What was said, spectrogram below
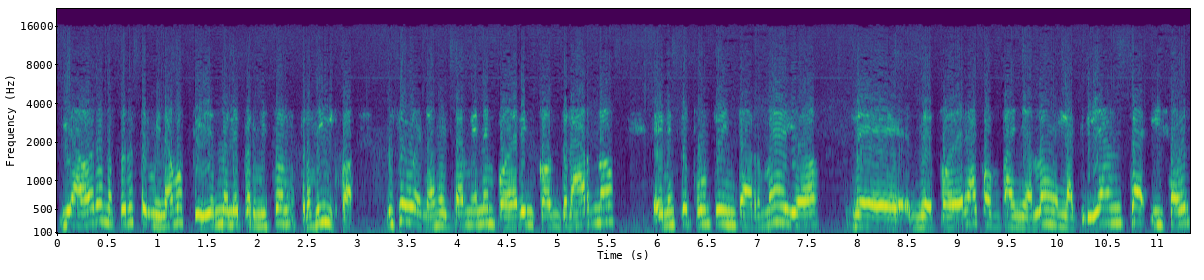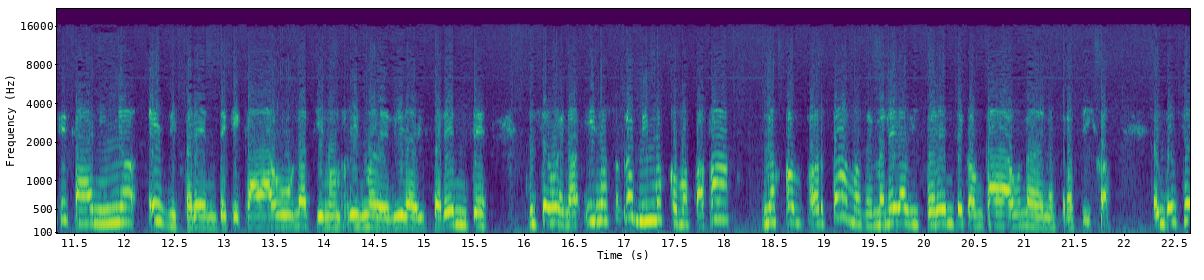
y ahora nosotros terminamos pidiéndole permiso a nuestros hijos. Entonces, bueno, es también en poder encontrarnos en este punto intermedio de, de poder acompañarlos en la crianza y saber que cada niño es diferente, que cada uno tiene un ritmo de vida diferente. Entonces, bueno, y nosotros mismos como papás nos comportamos de manera diferente con cada uno de nuestros hijos. Entonces,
